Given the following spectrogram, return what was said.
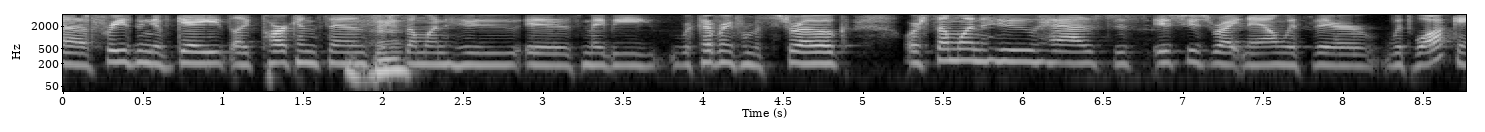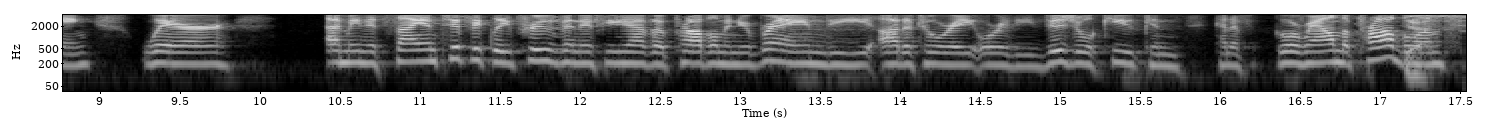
uh, freezing of gait, like Parkinson's, or Mhm. someone who is maybe recovering from a stroke, or someone who has just issues right now with their with walking, where I mean, it's scientifically proven if you have a problem in your brain, the auditory or the visual cue can kind of go around the problem Yes.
